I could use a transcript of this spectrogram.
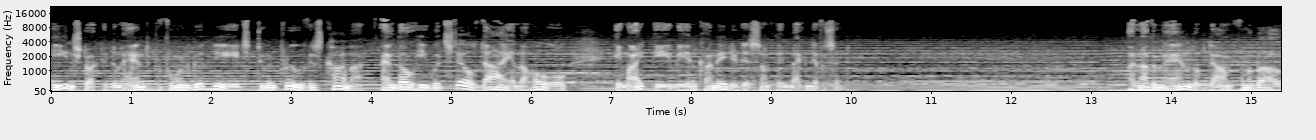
He instructed the man to perform good deeds to improve his karma, and though he would still die in the hole, he might be reincarnated as something magnificent. Another man looked down from above.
